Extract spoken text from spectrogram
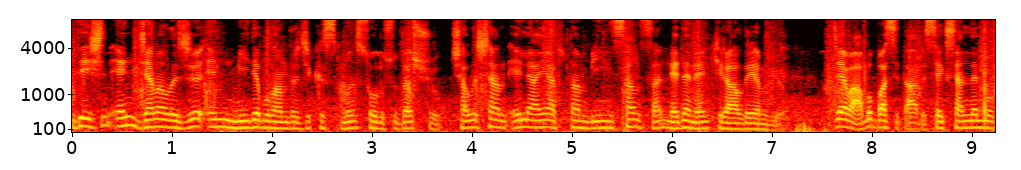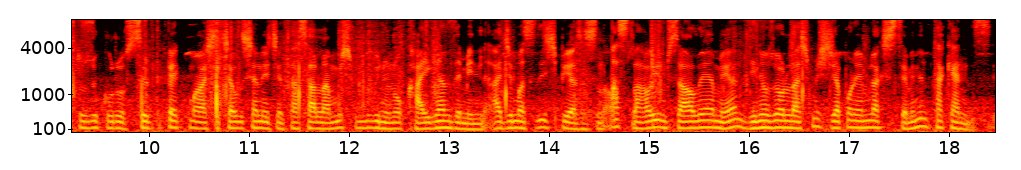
Bir de işin en can alıcı, en mide bulandırıcı kısmı sorusu da şu. Çalışan, eli ayağı tutan bir insansa neden ev kiralayamıyor? Cevabı basit abi. 80'lerin 30'u kuru, sırtı pek maaşlı çalışanı için tasarlanmış bugünün o kaygan zeminli, acımasız iş piyasasına asla uyum sağlayamayan dinozorlaşmış Japon emlak sisteminin ta kendisi.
